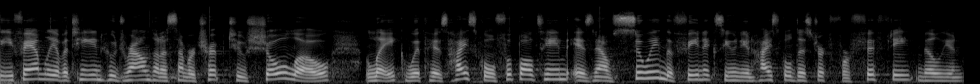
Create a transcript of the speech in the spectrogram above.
The family of a teen who drowned on a summer trip to Show Low Lake with his high school football team is now suing the Phoenix Union High School District for $50 million.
